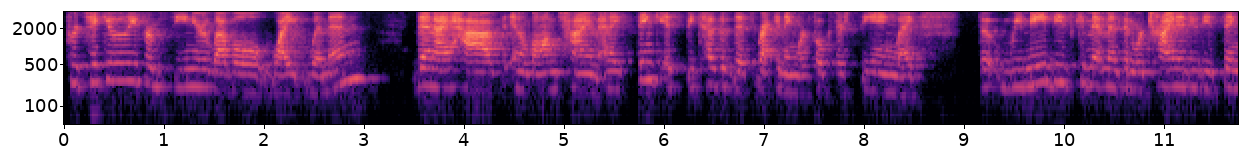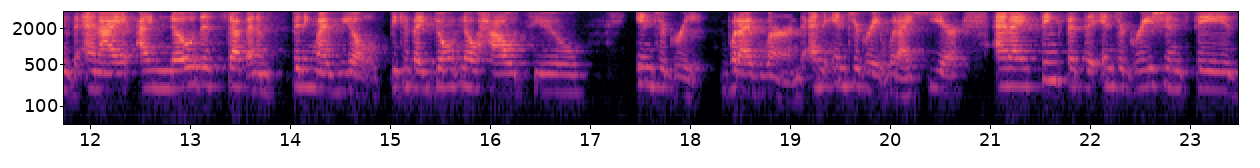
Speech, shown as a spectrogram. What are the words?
particularly from senior level white women than i have in a long time. And i think it's because of this reckoning where folks are seeing like that we made these commitments and we're trying to do these things. And i i know this stuff and i'm spinning my wheels because i don't know how to integrate what I've learned and integrate what I hear. And I think that the integration phase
